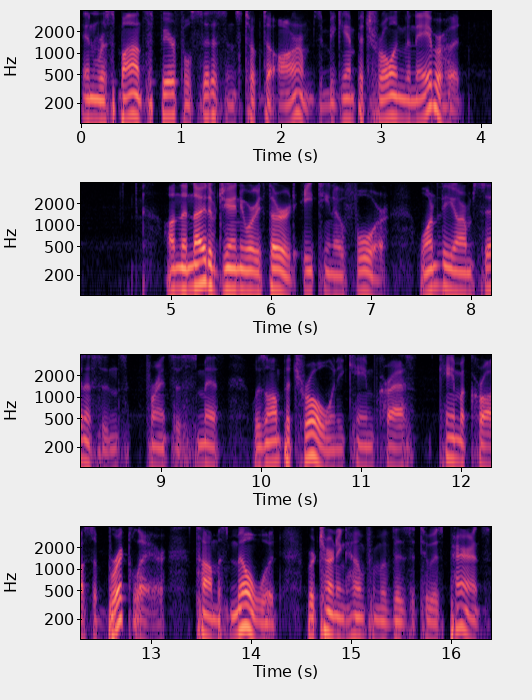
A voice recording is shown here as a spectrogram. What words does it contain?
In response, fearful citizens took to arms and began patrolling the neighborhood. On the night of January 3rd, 1804, one of the armed citizens, Francis Smith, was on patrol when he came, cras- came across a bricklayer, Thomas Millwood, returning home from a visit to his parents,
